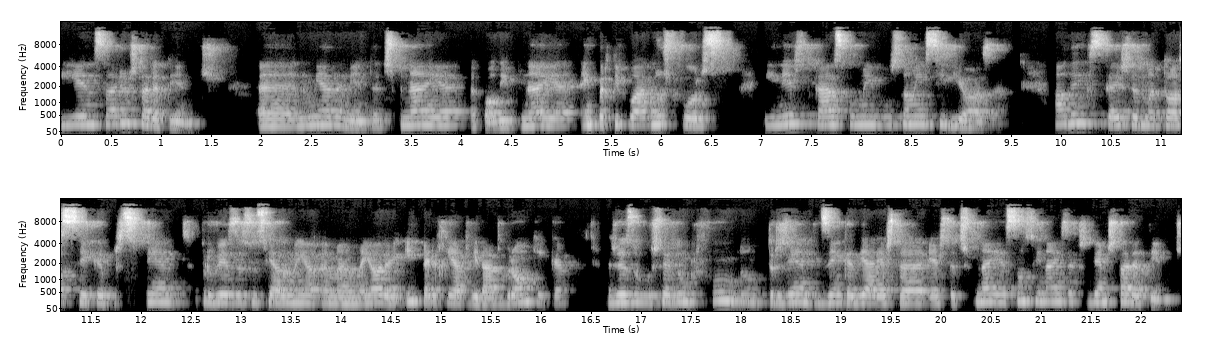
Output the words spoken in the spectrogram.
e é necessário estar atentos, uh, nomeadamente a dispneia, a polipneia, em particular no esforço, e neste caso com uma evolução insidiosa. Alguém que se queixa de uma tosse seca persistente, por vezes associada a uma maior hiperreatividade brônquica, às vezes o cheiro de um perfume, de um detergente desencadear esta, esta dispneia, são sinais a que devemos estar atentos.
